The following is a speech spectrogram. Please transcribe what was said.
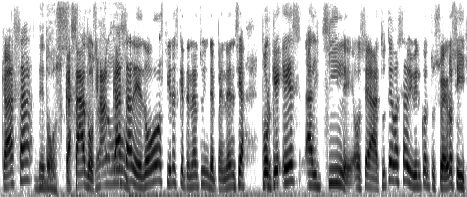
casa De dos. casados, Claro. casa de dos, tienes que tener tu independencia porque es al chile, o sea, tú te vas a vivir con tus suegros y,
